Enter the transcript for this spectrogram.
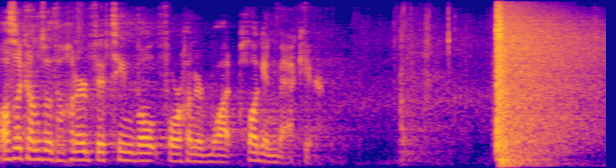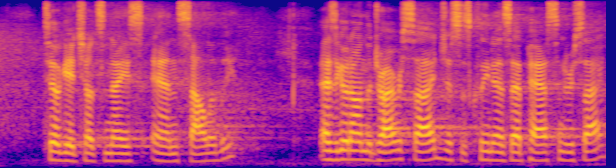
Also comes with 115 volt, 400 watt plug-in back here. Tailgate shuts nice and solidly. As you go down the driver's side, just as clean as that passenger side.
